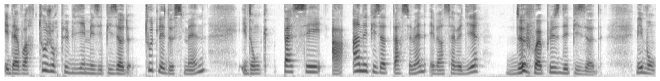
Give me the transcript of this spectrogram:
et d'avoir toujours publié mes épisodes toutes les deux semaines. Et donc, passer à un épisode par semaine, eh bien, ça veut dire deux fois plus d'épisodes. Mais bon,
